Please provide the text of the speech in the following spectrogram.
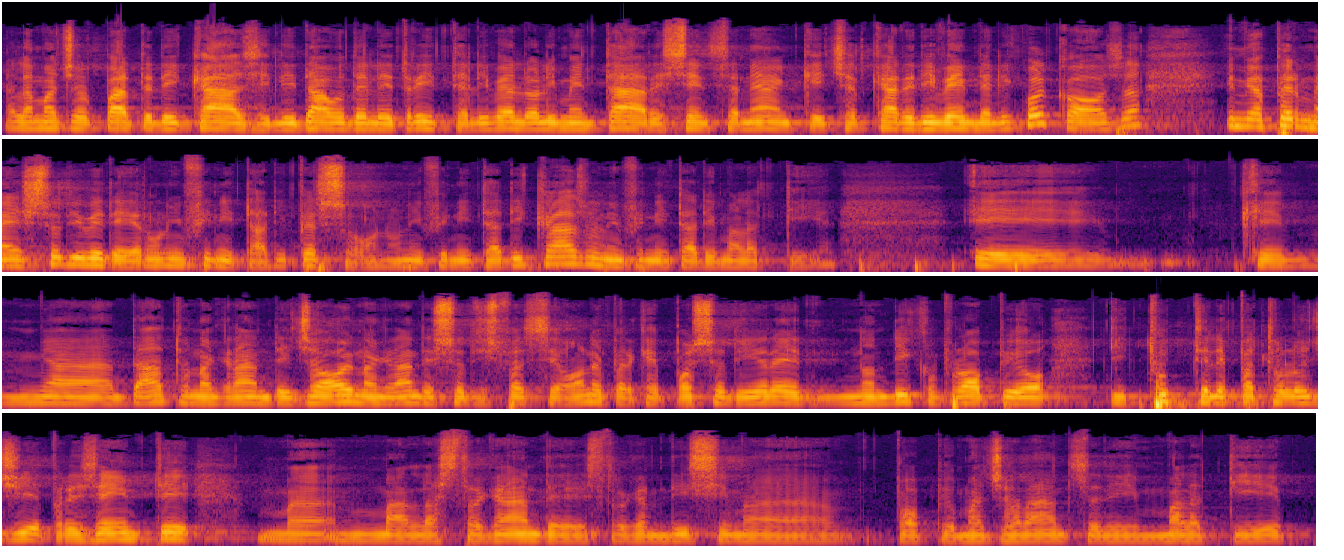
nella maggior parte dei casi gli davo delle dritte a livello alimentare senza neanche cercare di vendergli qualcosa e mi ha permesso di vedere un'infinità di persone, un'infinità di casi, un'infinità di malattie. E che mi ha dato una grande gioia, una grande soddisfazione perché posso dire, non dico proprio di tutte le patologie presenti, ma, ma la stragrande, stragrandissima proprio maggioranza di malattie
